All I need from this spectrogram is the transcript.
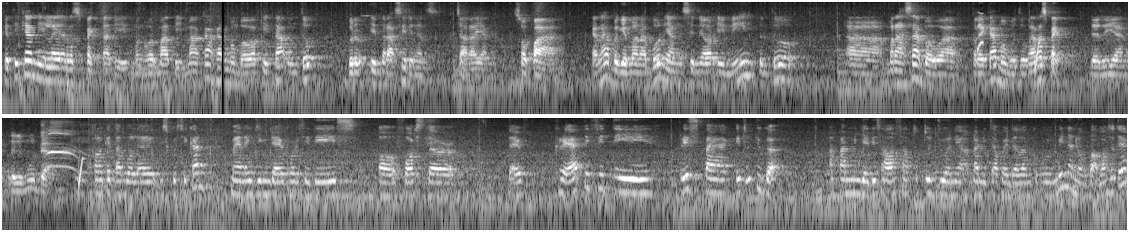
Ketika nilai respect tadi menghormati, maka akan membawa kita untuk berinteraksi dengan cara yang sopan. Karena bagaimanapun yang senior ini tentu uh, merasa bahwa mereka membutuhkan respect dari yang lebih muda. Kalau kita boleh diskusikan managing diversities, uh, foster creativity, respect itu juga akan menjadi salah satu tujuan yang akan dicapai dalam kepemimpinan dong Pak. Maksudnya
